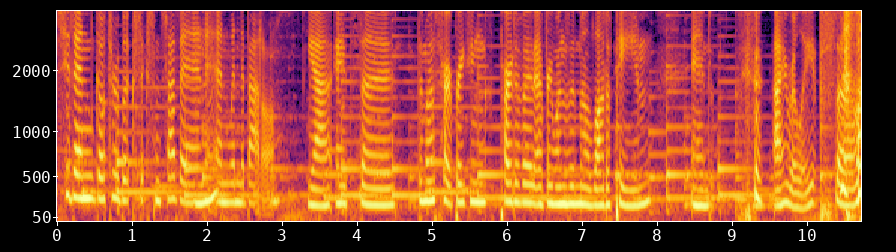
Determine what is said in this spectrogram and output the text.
to then go through book six and 7 Mhm. and win the battle. Yeah, it's uh, the most heartbreaking part of it. Everyone's in a lot of pain, and I relate. So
